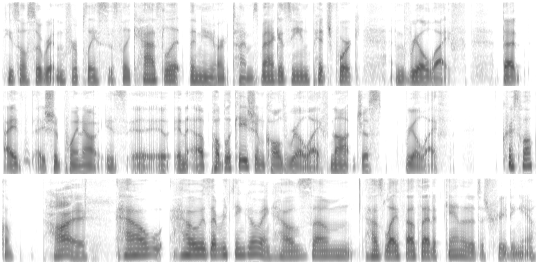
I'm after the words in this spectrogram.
He's also written for places like Hazlitt, the New York Times Magazine, Pitchfork, and Real Life. That I, I should point out is uh, a, a publication called Real Life, not just Real Life. Chris, welcome. Hi. How how is everything going? How's um how's life outside of Canada just treating you?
